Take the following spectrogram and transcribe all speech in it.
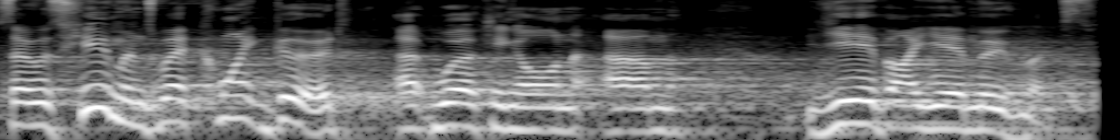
So as humans, we're quite good at working on year by year movements.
